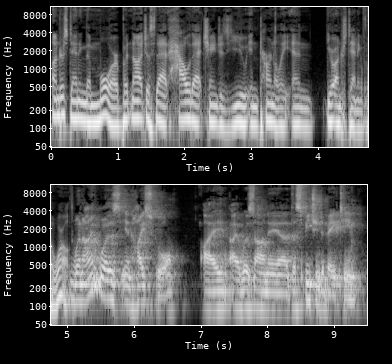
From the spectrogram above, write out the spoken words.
understanding them more, but not just that, how that changes you internally and your understanding of the world. When I was in high school, I, I was on a, uh, the speech and debate team.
